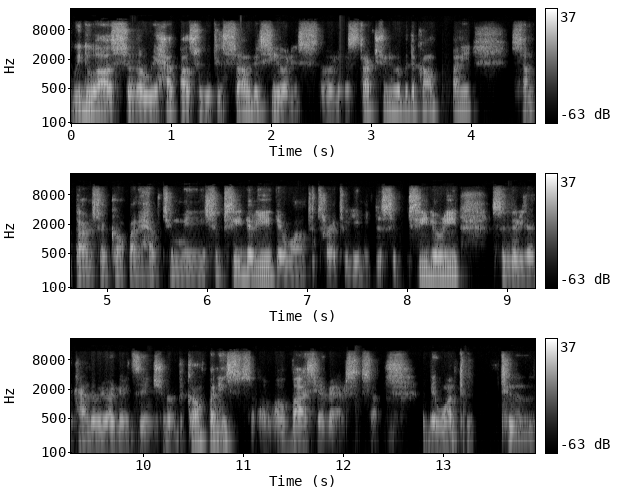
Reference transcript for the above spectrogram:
we do also, we help also with insolvency or, or restructuring of the company. Sometimes a company have too many subsidiary, they want to try to limit the subsidiary. So there is a kind of reorganization of the companies or, or vice versa. They want to to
